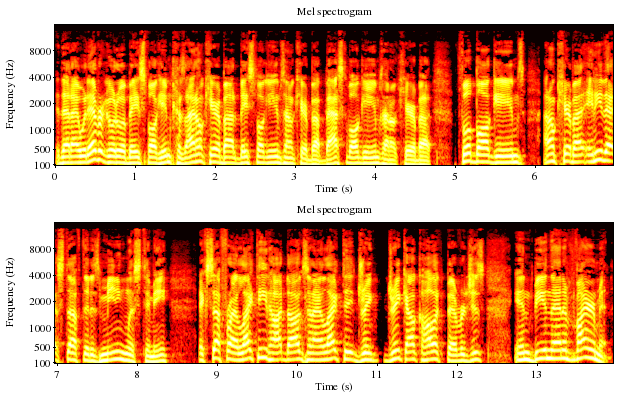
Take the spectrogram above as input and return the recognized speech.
that I would ever go to a baseball game because I don't care about baseball games. I don't care about basketball games. I don't care about football games. I don't care about any of that stuff that is meaningless to me, except for I like to eat hot dogs and I like to drink, drink alcoholic beverages and be in that environment.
